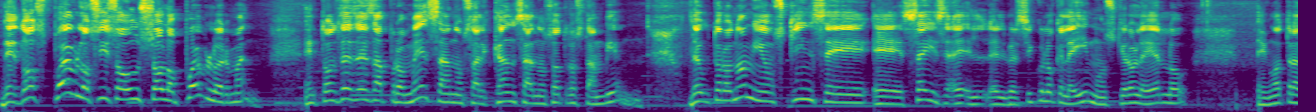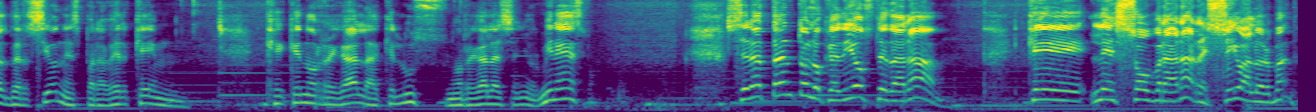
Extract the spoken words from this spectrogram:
De dos pueblos hizo un solo pueblo, hermano. Entonces esa promesa nos alcanza a nosotros también. Deuteronomios 15, 6, eh, el, versículo que leímos, quiero leerlo en otras versiones para ver qué, qué, qué nos regala, qué luz nos regala el Señor. Mire esto. Será tanto lo que Dios te dará que le sobrará, recíbalo hermano.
